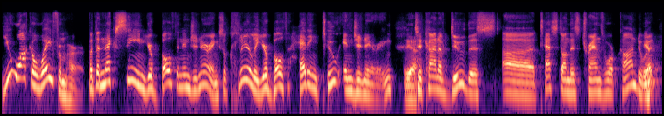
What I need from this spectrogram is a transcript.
you walk away from her. But the next scene, you're both in engineering. So clearly you're both heading to engineering Yeah. to kind of do this uh, test on this transwarp conduit. Yep.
